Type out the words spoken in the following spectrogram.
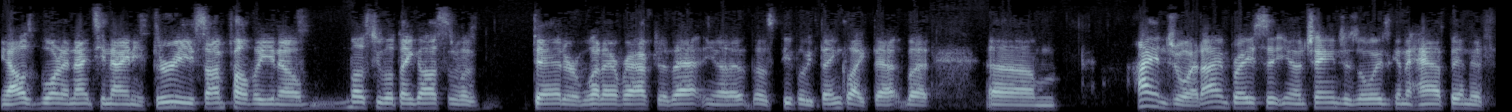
you know, I was born in 1993. So I'm probably, you know, most people think Austin was dead or whatever after that, you know, those people who think like that. But um, I enjoy it. I embrace it. You know, change is always going to happen. If,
